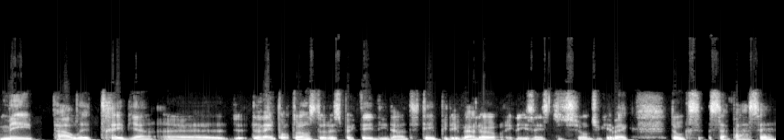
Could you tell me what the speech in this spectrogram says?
mais parlait très bien euh, de, de l'importance de respecter l'identité puis les valeurs et les institutions du Québec. Donc, ça passait.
